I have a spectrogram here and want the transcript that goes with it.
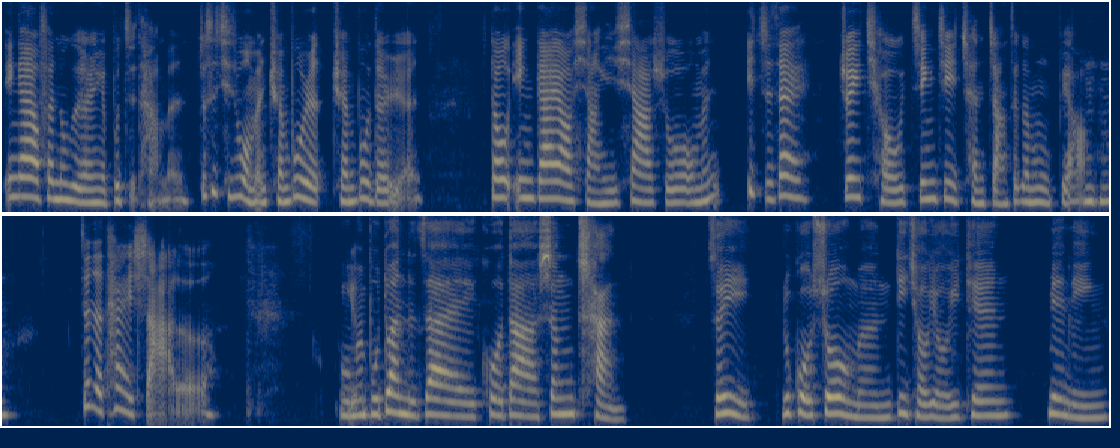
应该要愤怒的人也不止他们。就是其实我们全部人，全部的人都应该要想一下，说我们一直在追求经济成长这个目标，嗯哼，真的太傻了。我们不断的在扩大生产，所以如果说我们地球有一天面临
